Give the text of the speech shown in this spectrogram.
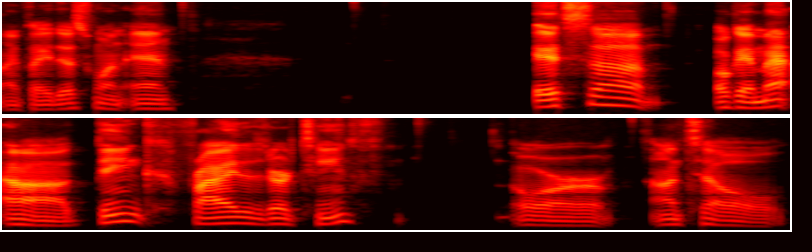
I played this one and it's uh okay, Matt. Uh, think Friday the Thirteenth or until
